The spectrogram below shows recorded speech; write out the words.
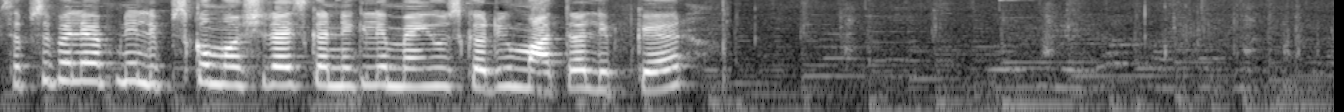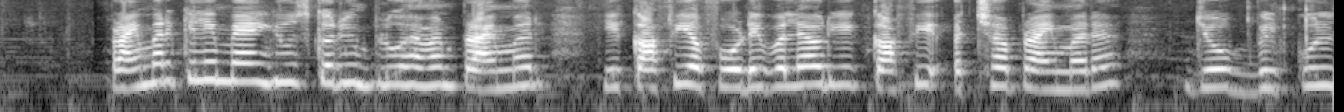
सबसे पहले अपने लिप्स को मॉइस्चराइज करने के लिए मैं यूज़ कर रही हूँ मात्रा लिप केयर प्राइमर के लिए मैं यूज़ कर रही हूँ ब्लू हेवन प्राइमर ये काफ़ी अफोर्डेबल है और ये काफ़ी अच्छा प्राइमर है जो बिल्कुल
